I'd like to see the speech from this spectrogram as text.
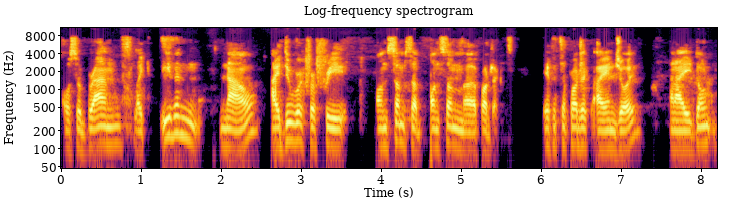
also brands. Like even now, I do work for free on some sub on some uh, projects. If it's a project I enjoy and I don't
